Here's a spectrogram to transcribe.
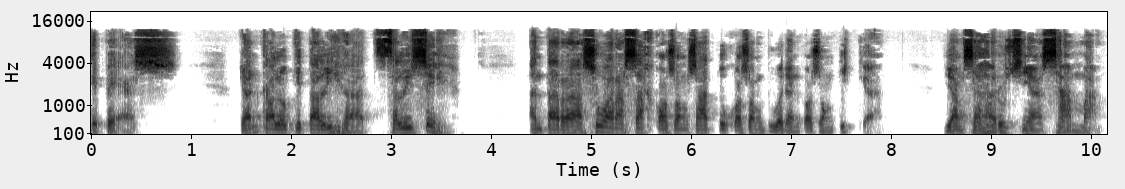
TPS. Dan kalau kita lihat selisih antara suara sah 01, 02, dan 03 yang seharusnya sama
